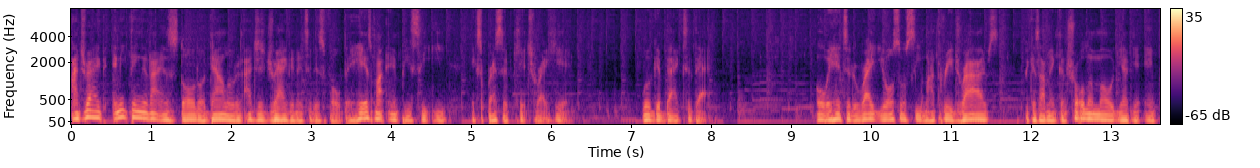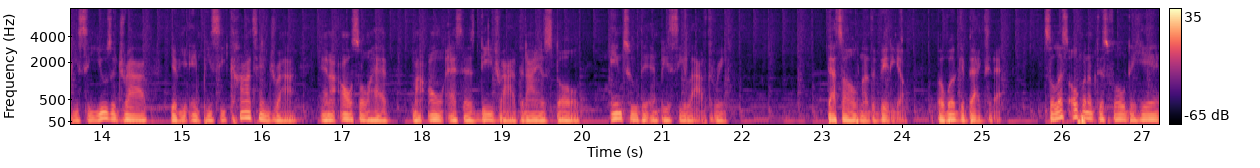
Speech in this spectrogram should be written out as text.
I dragged anything that I installed or downloaded, I just dragged it into this folder. Here's my MPCE expressive kits right here. We'll get back to that. Over here to the right, you also see my three drives because I'm in controller mode. You have your MPC user drive, you have your MPC content drive, and I also have my own SSD drive that I installed into the MPC Live 3. That's a whole nother video, but we'll get back to that. So let's open up this folder here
